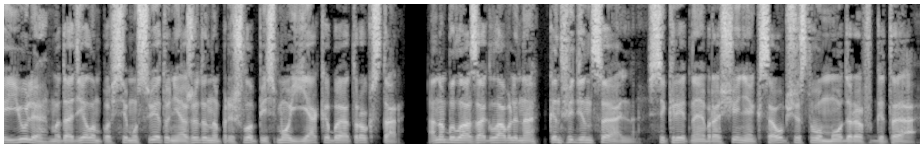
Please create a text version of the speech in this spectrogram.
июля мододелам по всему свету неожиданно пришло письмо якобы от Rockstar. Оно было озаглавлено «Конфиденциально. Секретное обращение к сообществу модеров GTA».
